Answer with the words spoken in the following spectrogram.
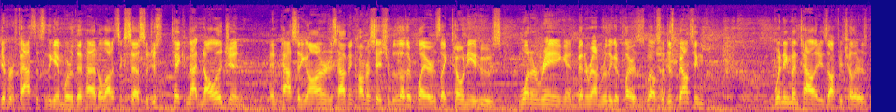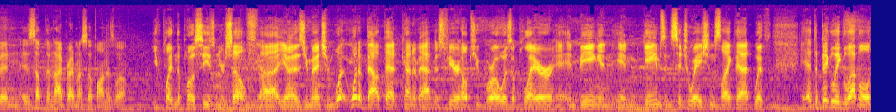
different facets of the game where they've had a lot of success. So just taking that knowledge and and passing it on, or just having conversation with other players like Tony, who's won a ring and been around really good players as well. So just bouncing winning mentalities off each other has been is something I pride myself on as well you've played in the postseason yourself. Uh, you know, as you mentioned, what what about that kind of atmosphere helps you grow as a player and being in, in games and situations like that with at the big league level,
